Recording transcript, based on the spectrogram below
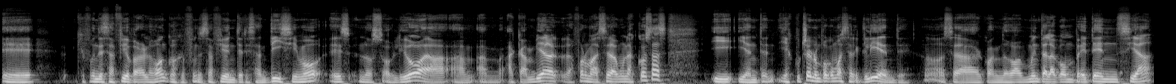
eh, que fue un desafío para los bancos, que fue un desafío interesantísimo, es, nos obligó a, cambiar la forma de hacer algunas cosas y, y, escuchar un poco más al cliente. O sea, cuando aumenta la competencia,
